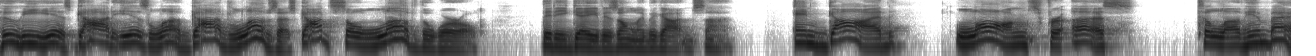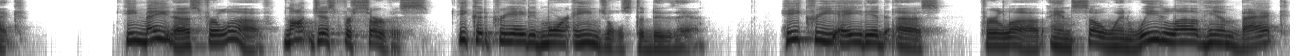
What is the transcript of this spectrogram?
who He is. God is love. God loves us. God so loved the world that He gave His only begotten Son. And God longs for us to love Him back. He made us for love, not just for service. He could have created more angels to do that. He created us for love. And so when we love Him back,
